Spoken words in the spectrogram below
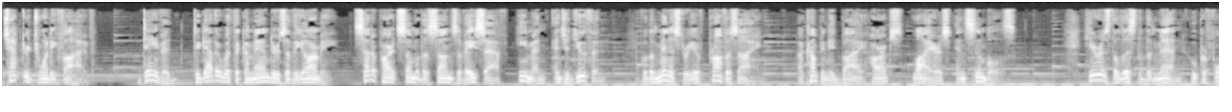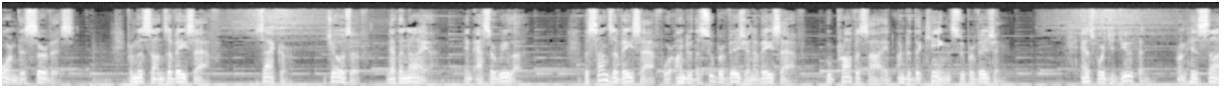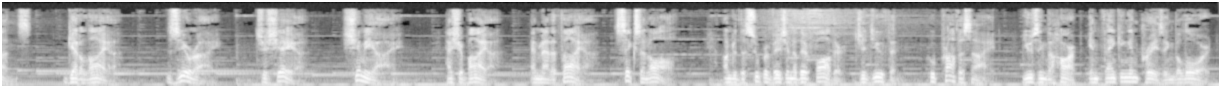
Chapter 25 David, together with the commanders of the army, set apart some of the sons of Asaph, Heman, and Jeduthun for the ministry of prophesying, accompanied by harps, lyres, and cymbals. Here is the list of the men who performed this service. From the sons of Asaph, Zakkur, Joseph, Nethaniah, and Asarelah. The sons of Asaph were under the supervision of Asaph, who prophesied under the king's supervision. As for Jeduthun, from his sons, Gedaliah, Zeri, Jeshaiah, Shimei, Hashabiah, and Mattathiah, six in all, under the supervision of their father, Jeduthun, who prophesied, using the harp in thanking and praising the Lord.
